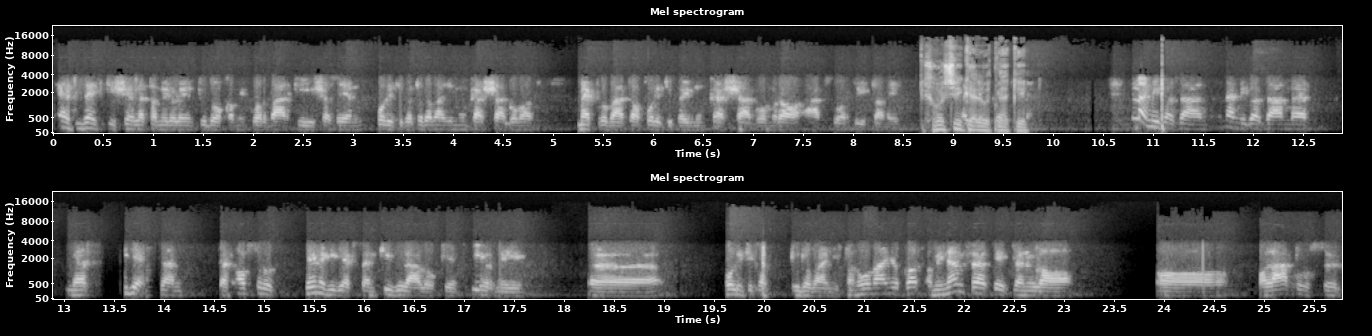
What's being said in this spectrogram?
Ez egy kísérlet, amiről én tudok, amikor bárki is az én politikatudományi munkásságomat megpróbálta a politikai munkásságomra átfordítani. És hogy sikerült neki? Nem igazán, nem igazán, mert, mert igyekszem, tehát abszolút tényleg igyekszem kívülállóként írni uh, politikatudományi tanulmányokat, ami nem feltétlenül a, a, a látószög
